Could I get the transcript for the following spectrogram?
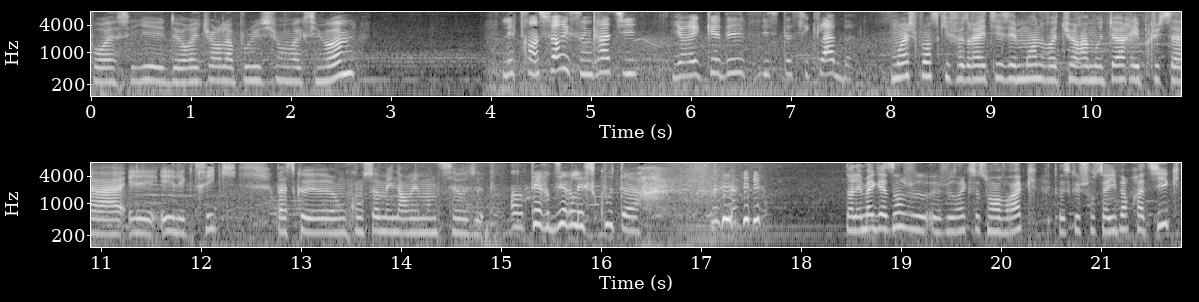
pour essayer de réduire la pollution au maximum. Les transferts, ils sont gratuits. Il n'y aurait que des pistes cyclables. Moi, je pense qu'il faudrait utiliser moins de voitures à moteur et plus à é- électrique parce qu'on consomme énormément de CO2. Interdire les scooters. Dans les magasins, je, je voudrais que ce soit en vrac parce que je trouve ça hyper pratique.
